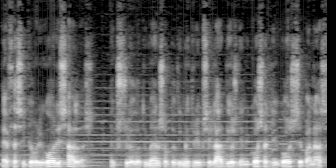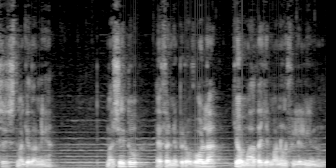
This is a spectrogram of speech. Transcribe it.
έφτασε και ο Γρηγόρης Σάλας, εξουσιοδοτημένος από τον Δημήτριο Υψηλάντη ως Γενικός Αρχηγός της Επανάστασης στη Μακεδονία. Μαζί του έφερνε πυροβόλα και ομάδα Γερμανών φιλελλήνων.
